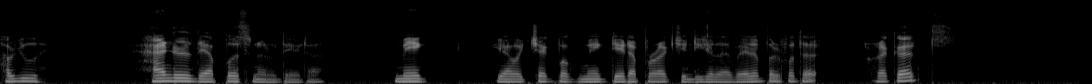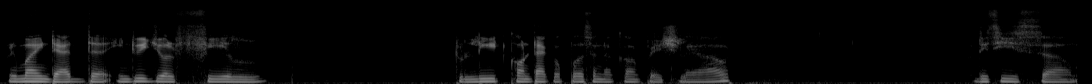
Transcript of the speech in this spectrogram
how you handle their personal data make you have a checkbox make data protection detail available for the records remind that the individual field to lead contact or person account page layout this is um,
